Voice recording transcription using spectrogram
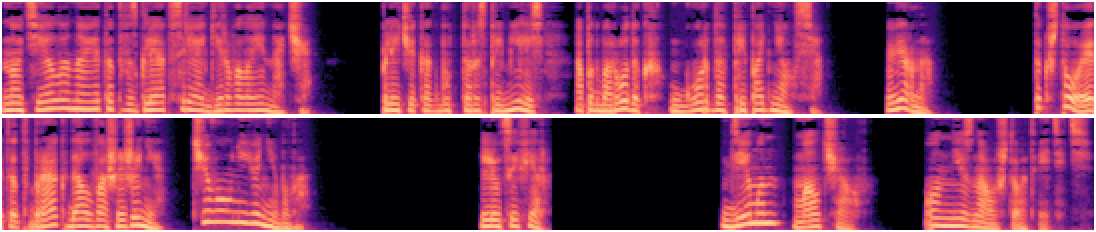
но тело на этот взгляд среагировало иначе. Плечи как будто распрямились, а подбородок гордо приподнялся. «Верно. Так что этот брак дал вашей жене? Чего у нее не было?» Люцифер. Демон молчал. Он не знал, что ответить.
